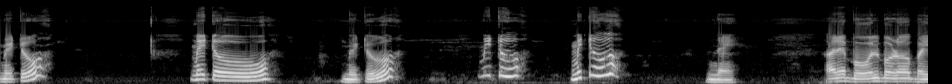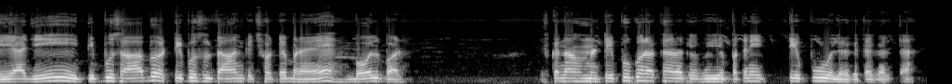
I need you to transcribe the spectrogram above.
मिठू मिठू मिठू मिठू मिठू। नहीं। अरे बोल पड़ो भैया जी टिप्पू साहब टिप्पू सुल्तान के छोटे बड़े बोल पड़ इसका नाम हमने टिप्पू को रखा था, क्योंकि ये पता नहीं टिप्पू हरकतें करता है।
